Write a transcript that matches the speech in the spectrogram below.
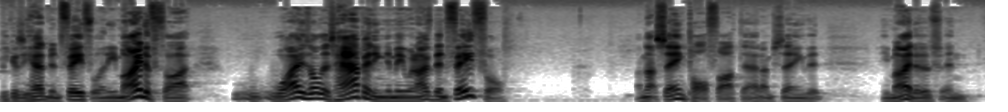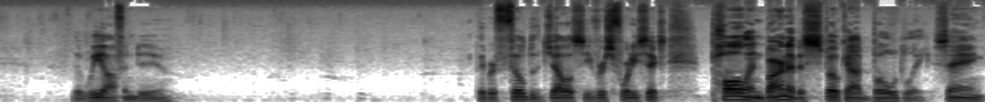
because he had been faithful. And he might have thought, why is all this happening to me when I've been faithful? I'm not saying Paul thought that. I'm saying that he might have, and that we often do. They were filled with jealousy. Verse 46 Paul and Barnabas spoke out boldly, saying,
